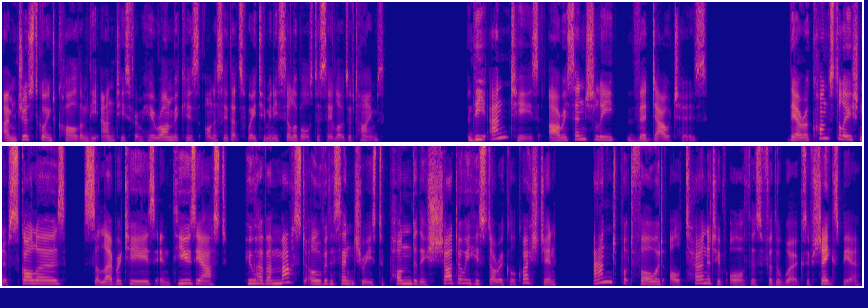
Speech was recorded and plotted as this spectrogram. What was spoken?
I'm just going to call them the antis from here on because honestly, that's way too many syllables to say loads of times. The antis are essentially the doubters. They are a constellation of scholars, celebrities, enthusiasts who have amassed over the centuries to ponder this shadowy historical question and put forward alternative authors for the works of Shakespeare.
